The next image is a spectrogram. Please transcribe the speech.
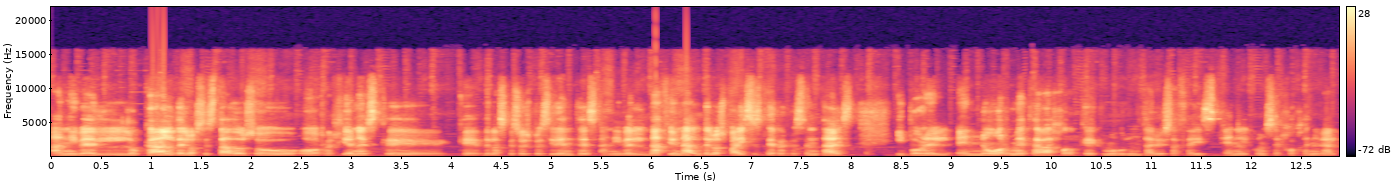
a nivel local de los estados o, regiones que, de las que sois presidentes, a nivel nacional de los países que representáis y por el enorme trabajo que como voluntarios hacéis en el Consejo General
